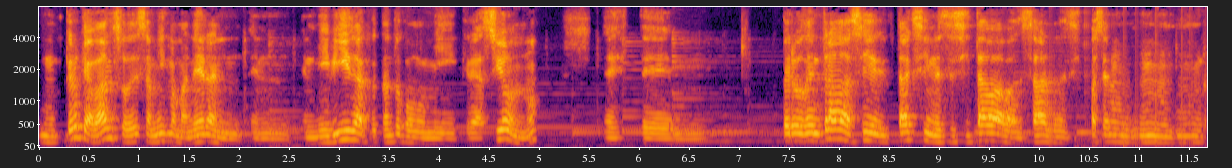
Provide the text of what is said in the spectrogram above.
mm, creo que avanzo de esa misma manera en, en, mi vida, tanto como en mi creación, ¿no? Este, pero de entrada, sí, el taxi necesitaba avanzar, necesitaba hacer un, un,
